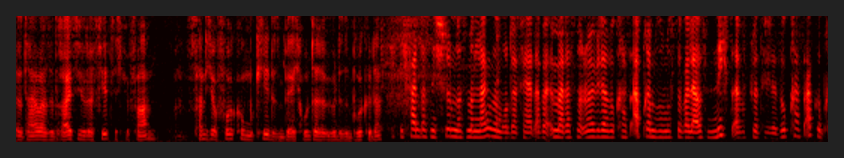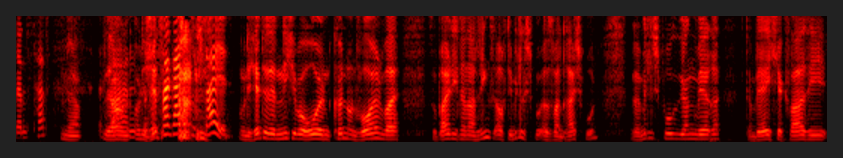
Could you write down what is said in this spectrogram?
äh, teilweise 30 oder 40 gefahren. Fand ich auch vollkommen okay, diesen Berg runter über diese Brücke da. Ich fand das nicht schlimm, dass man langsam runterfährt, aber immer, dass man immer wieder so krass abbremsen musste, weil er aus dem Nichts einfach plötzlich wieder so krass abgebremst hat. Ja, Es ja war, und, und und, das war gar nicht so steil. und ich hätte den nicht überholen können und wollen, weil sobald ich dann nach links auf die Mittelspur, also es waren drei Spuren, äh, Mittelspur gegangen wäre, dann wäre ich ja quasi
